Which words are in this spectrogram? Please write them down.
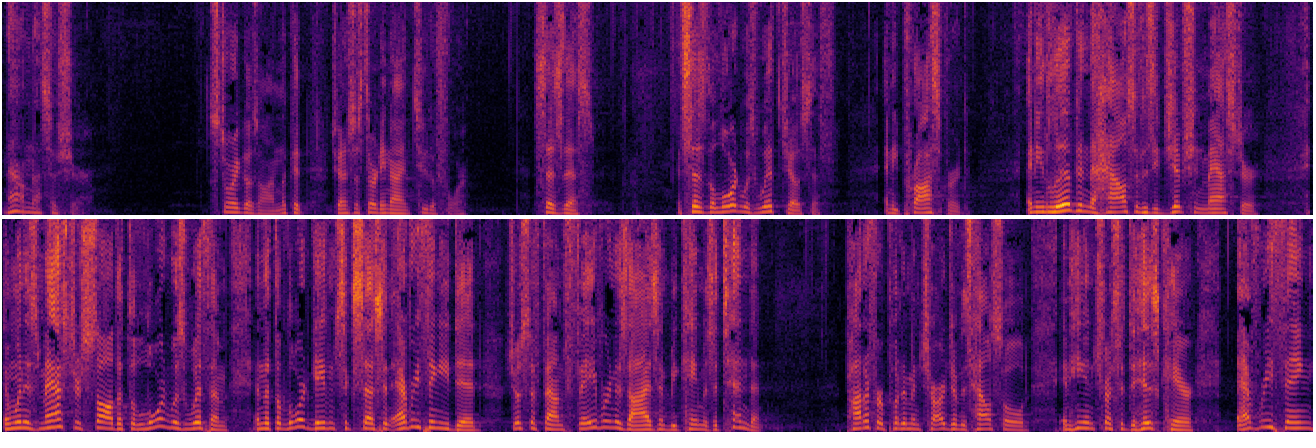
now I'm not so sure. Story goes on. Look at Genesis 39, 2 to 4. It says this. It says, The Lord was with Joseph, and he prospered, and he lived in the house of his Egyptian master. And when his master saw that the Lord was with him and that the Lord gave him success in everything he did, Joseph found favor in his eyes and became his attendant. Potiphar put him in charge of his household, and he entrusted to his care everything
